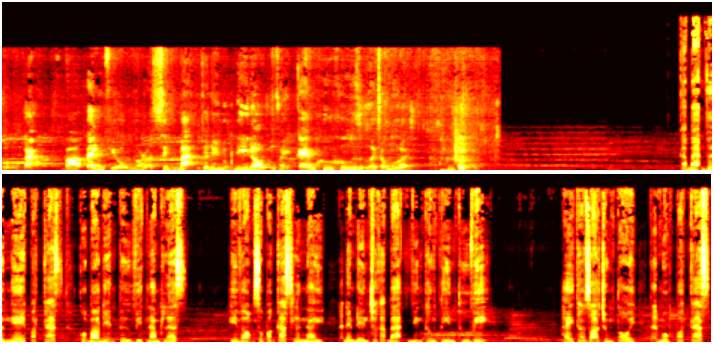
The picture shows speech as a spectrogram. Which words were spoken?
sổ gạo và tem phiếu nó là sinh mạng cho nên lúc đi đâu cũng phải kèm khư khư giữ ở trong người Các bạn vừa nghe podcast của báo điện tử Việt Nam Plus. Hy vọng số podcast lần này đã đem đến cho các bạn những thông tin thú vị. Hãy theo dõi chúng tôi tại mục podcast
